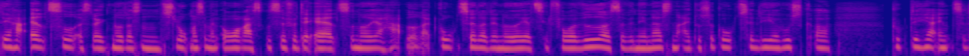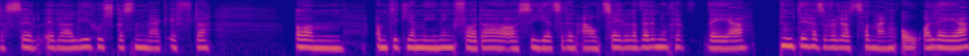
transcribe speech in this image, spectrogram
Det har altid, altså det er ikke noget, der sådan slog mig som en overraskelse, for det er altid noget, jeg har været ret god til, og det er noget, jeg tit får at vide, og så veninder er sådan, ej, du er så god til lige at huske at book det her ind til dig selv, eller lige huske at sådan mærke efter, om, om det giver mening for dig at sige ja til den aftale, eller hvad det nu kan være. Det har selvfølgelig også taget mange år at lære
